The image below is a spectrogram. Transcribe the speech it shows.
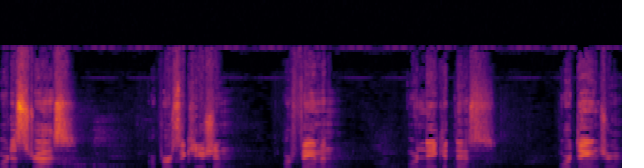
or distress, or persecution, or famine, or nakedness, or danger,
